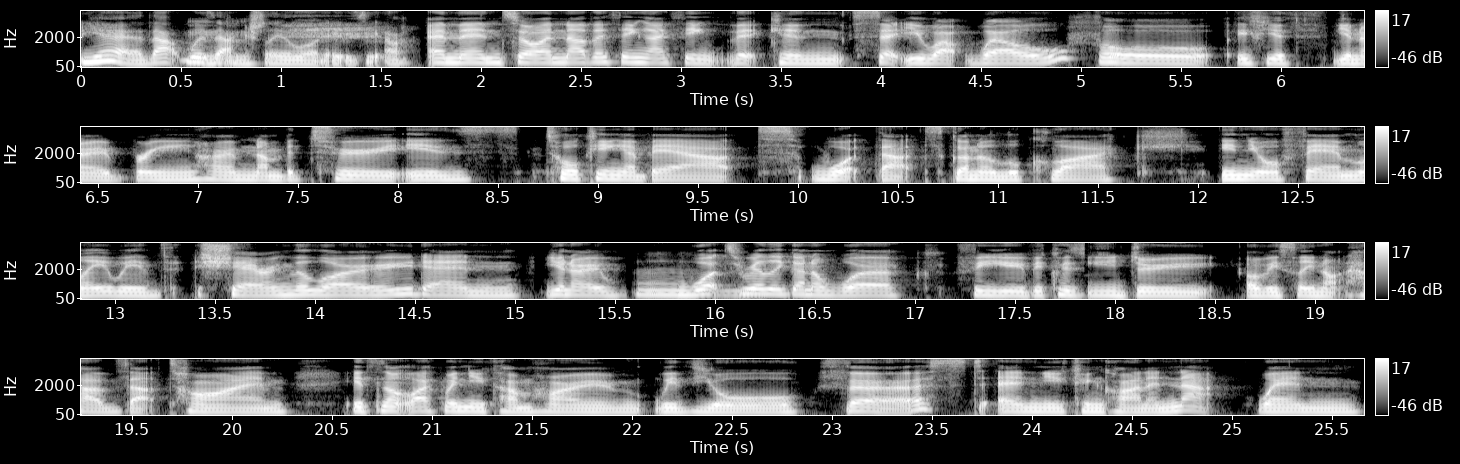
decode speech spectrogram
yeah, that was mm. actually a lot easier. And then, so another thing I think that can set you up well for if you're, you know, bringing home number two is talking about what that's going to look like in your family with sharing the load and, you know, mm. what's really going to work for you because you do obviously not have that time. It's not like when you come home with your first and you can kind of nap when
